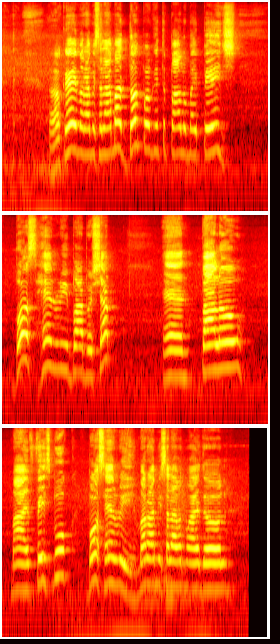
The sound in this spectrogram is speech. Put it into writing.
okay, maraming salamat. Don't forget to follow my page, Boss Henry Barbershop. And follow my Facebook, Boss Henry. Maraming salamat mga idol.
